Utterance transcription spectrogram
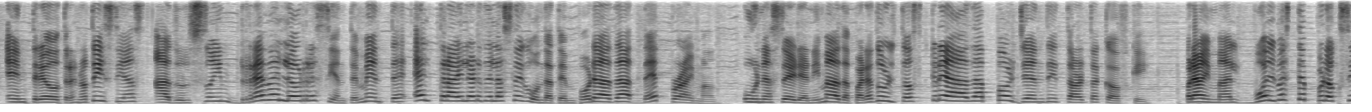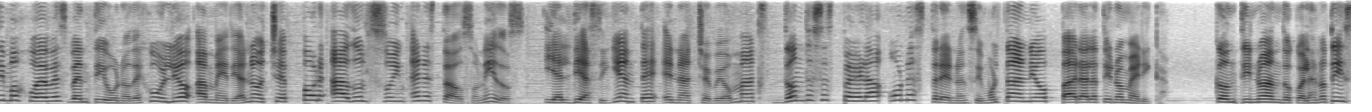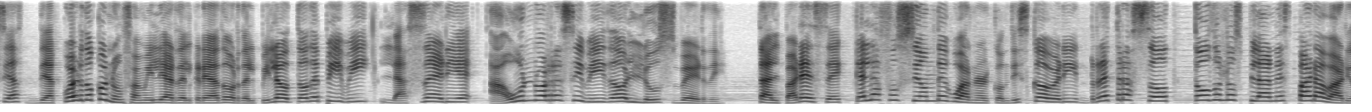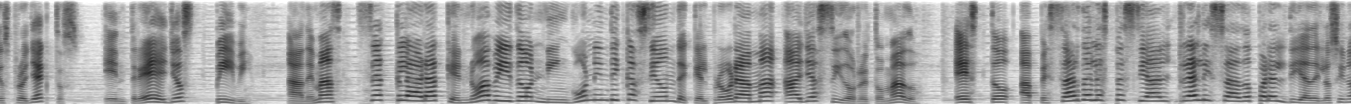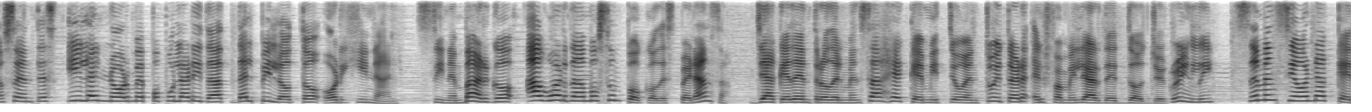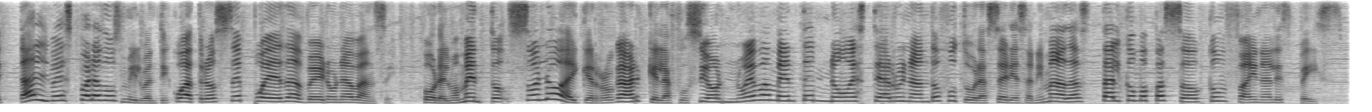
Entre otras noticias, Adult Swim reveló recientemente el tráiler de la segunda temporada de Primal, una serie animada para adultos creada por Jendy Tartakovsky. Primal vuelve este próximo jueves 21 de julio a medianoche por Adult Swim en Estados Unidos y al día siguiente en HBO Max donde se espera un estreno en simultáneo para Latinoamérica. Continuando con las noticias, de acuerdo con un familiar del creador del piloto de Pibi, la serie aún no ha recibido luz verde. Tal parece que la fusión de Warner con Discovery retrasó todos los planes para varios proyectos entre ellos Pibi. Además, se aclara que no ha habido ninguna indicación de que el programa haya sido retomado. Esto a pesar del especial realizado para el Día de los Inocentes y la enorme popularidad del piloto original. Sin embargo, aguardamos un poco de esperanza, ya que dentro del mensaje que emitió en Twitter el familiar de Dodger Greenlee, se menciona que tal vez para 2024 se pueda ver un avance. Por el momento, solo hay que rogar que la fusión nuevamente no esté arruinando futuras series animadas, tal como pasó con Final Space.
